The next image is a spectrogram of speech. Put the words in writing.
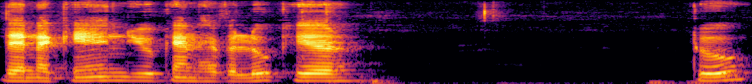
then again you can have a look here to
